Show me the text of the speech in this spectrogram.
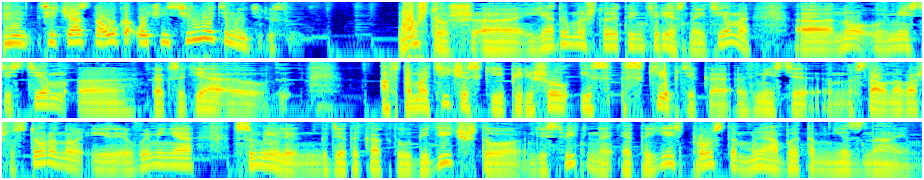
сейчас наука очень сильно этим интересуется. Ну что ж, э, я думаю, что это интересная тема, э, но вместе с тем, э, как сказать, я автоматически перешел из скептика вместе, встал на вашу сторону, и вы меня сумели где-то как-то убедить, что действительно это есть, просто мы об этом не знаем.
